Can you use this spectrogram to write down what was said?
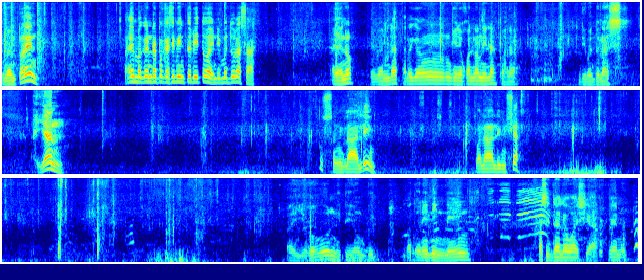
Ulan pa rin. Ay maganda pagka simento dito, ha. hindi madulas ha. Ayan o, maganda. Talagang kinukuha lang nila para hindi madulas. Ayan. Tapos ang lalim. Malalim siya. Ayun, ito yung bato ni Ningning. Kasi dalawa siya. Yan o.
